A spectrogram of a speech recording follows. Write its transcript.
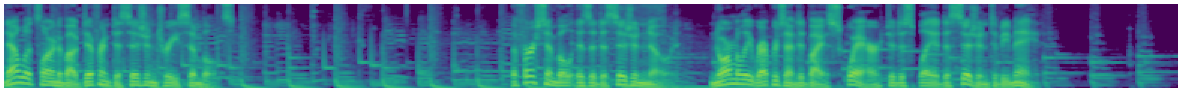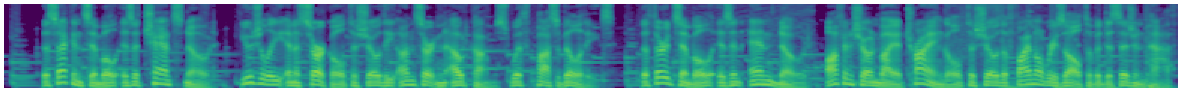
Now let's learn about different decision tree symbols. The first symbol is a decision node normally represented by a square to display a decision to be made. The second symbol is a chance node, usually in a circle to show the uncertain outcomes with possibilities. The third symbol is an end node, often shown by a triangle to show the final result of a decision path.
